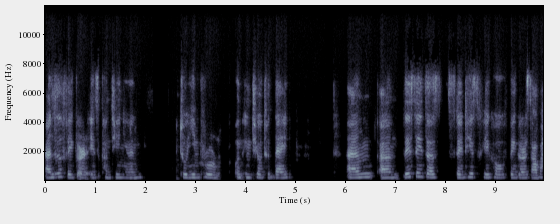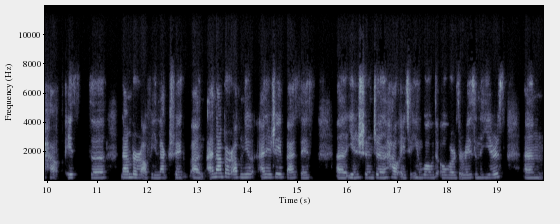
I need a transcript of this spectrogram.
and the figure is continuing to improve until today. And um, this is the statistical figures of how is the number of electric, uh, a number of new energy buses uh, in Shenzhen, how it evolved over the recent years. Um,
